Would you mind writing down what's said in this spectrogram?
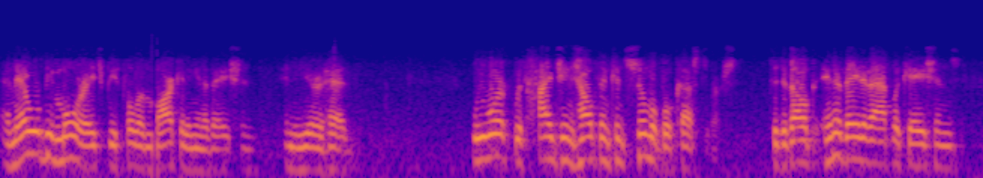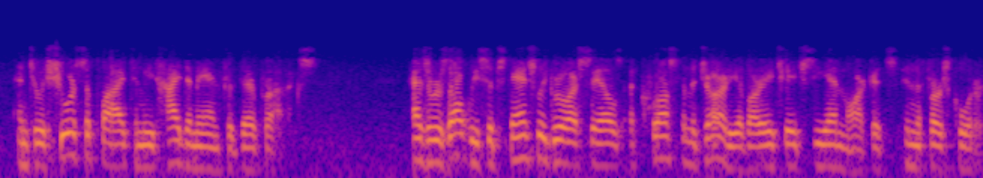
and there will be more H.B. Fuller marketing innovation in the year ahead. We work with hygiene, health, and consumable customers to develop innovative applications and to assure supply to meet high demand for their products. As a result, we substantially grew our sales across the majority of our HHCN markets in the first quarter.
